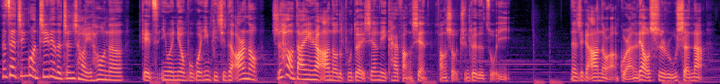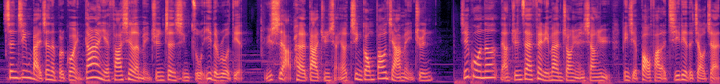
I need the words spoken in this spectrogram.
那在经过激烈的争吵以后呢，Gates 因为拗不过硬脾气的 Arnold，只好答应让 Arnold 的部队先离开防线，防守军队的左翼。那这个 Arnold 啊，果然料事如神呐！身经百战的 Burgoyne 当然也发现了美军阵型左翼的弱点，于是啊，派了大军想要进攻包夹美军。结果呢，两军在费里曼庄园相遇，并且爆发了激烈的交战。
